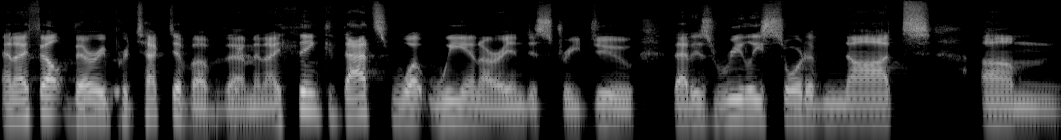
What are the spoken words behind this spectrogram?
And I felt very protective of them. And I think that's what we in our industry do that is really sort of not um,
